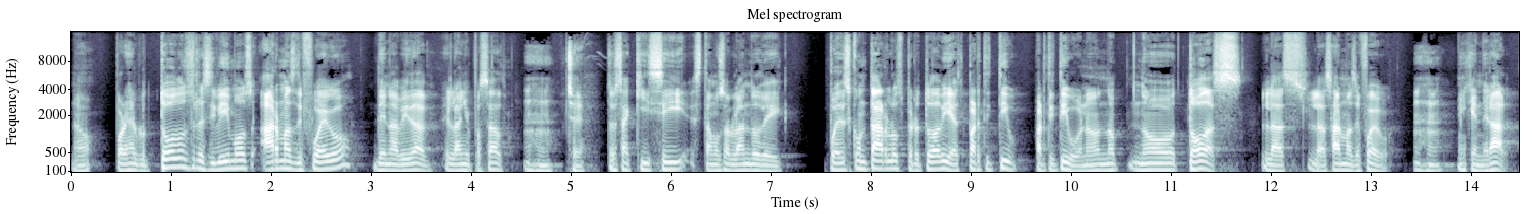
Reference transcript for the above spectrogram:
¿no? Por ejemplo, todos recibimos armas de fuego de Navidad el año pasado. Sí. Entonces aquí sí estamos hablando de puedes contarlos, pero todavía es partitivo, partitivo, ¿no? No, no todas las, las armas de fuego en general.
